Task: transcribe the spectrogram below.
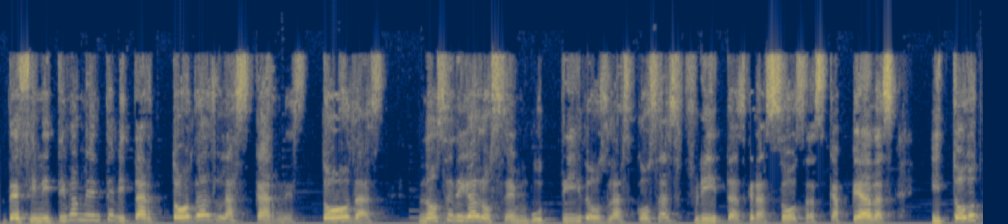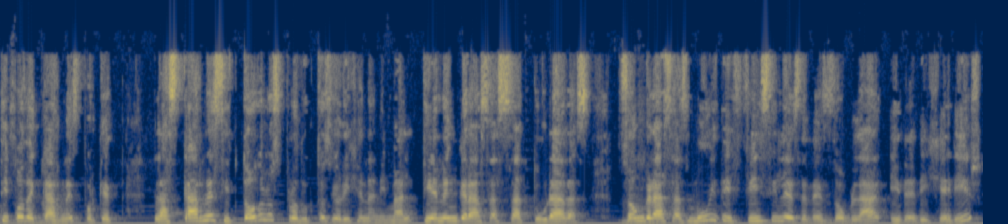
Definitivamente evitar todas las carnes, todas. No se diga los embutidos, las cosas fritas, grasosas, capeadas y todo tipo de carnes, porque las carnes y todos los productos de origen animal tienen grasas saturadas. Son grasas muy difíciles de desdoblar y de digerir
